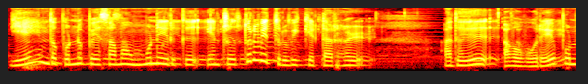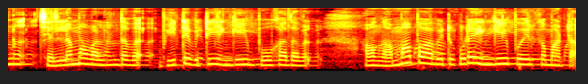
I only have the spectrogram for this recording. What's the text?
ஏன் இந்த பொண்ணு பேசாம உம்முன்னு இருக்கு? என்று துருவி துருவி கேட்டார்கள். அது அவ ஒரே பொண்ணு. செல்லம்மா வளர்ந்தவ. வீட்டை விட்டு எங்கேயும் போகாதவள். அவங்க அம்மா அப்பா விட்டு கூட எங்கேயும் போயிருக்க மாட்டா.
